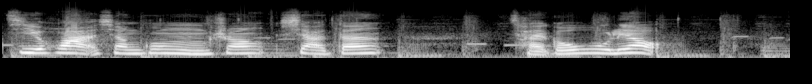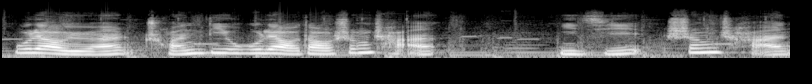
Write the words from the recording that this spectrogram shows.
计划向供应商下单、采购物料、物料员传递物料到生产，以及生产、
